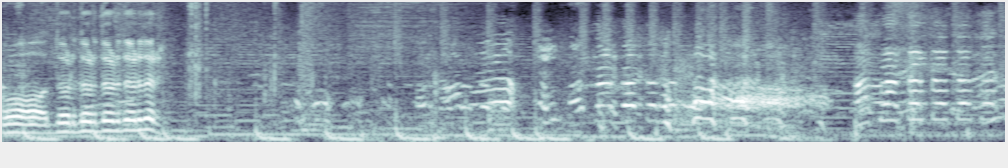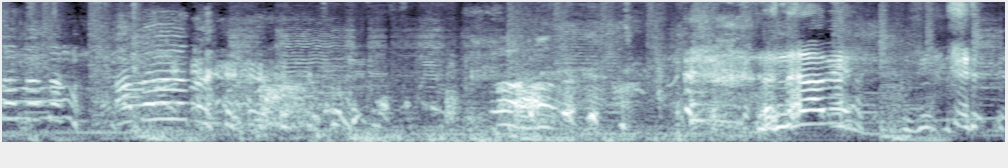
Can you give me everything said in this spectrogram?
Oo dur dur dur dur dur. Önder abi.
